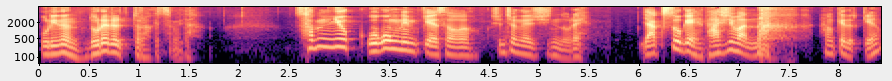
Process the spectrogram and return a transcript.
우리는 노래를 듣도록 하겠습니다. 3650님께서 신청해 주신 노래 약속에 다시 만나 함께 들을게요.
